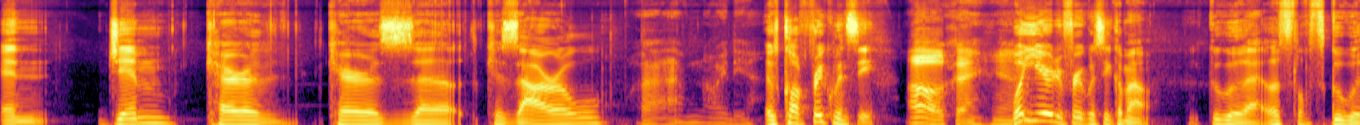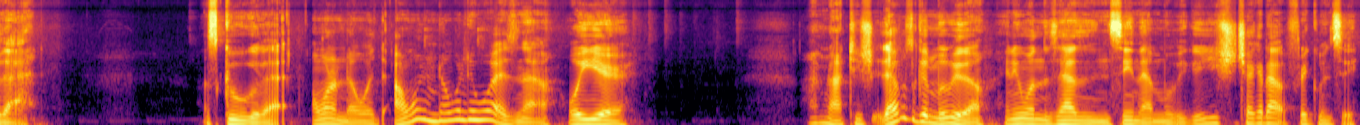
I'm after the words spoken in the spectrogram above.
and Jim Caraz Cazaro? I have no idea. It was called Frequency. Oh, okay. Yeah. What year did Frequency come out? Google that. Let's let's Google that. Let's Google that. I want to know what I want to know what it was now. What year? I'm not too sure. That was a good movie though. Anyone that hasn't seen that movie, you should check it out. Frequency.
